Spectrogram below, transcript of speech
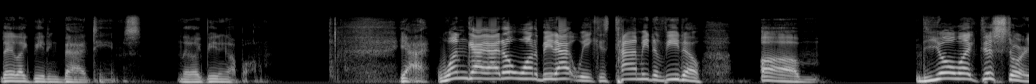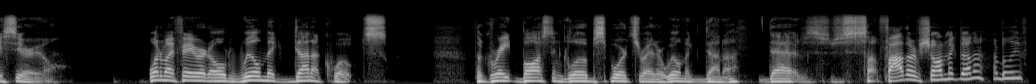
They like beating bad teams. They like beating up on them. Yeah, one guy I don't want to be that week is Tommy DeVito. Um, you'll like this story, Serial. One of my favorite old Will McDonough quotes. The great Boston Globe sports writer Will McDonough, dad, father of Sean McDonough, I believe.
